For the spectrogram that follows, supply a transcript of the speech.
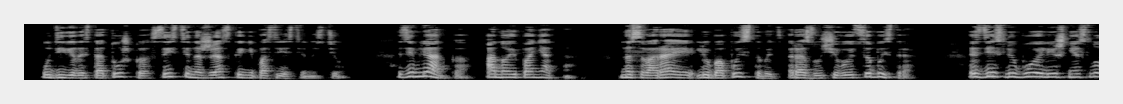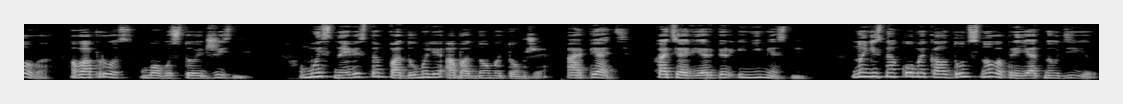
– удивилась Татушка с истинно женской непосредственностью. «Землянка, оно и понятно. На сварае любопытствовать разучиваются быстро. Здесь любое лишнее слово, вопрос могут стоить жизни. Мы с Невистом подумали об одном и том же. Опять, хотя Вербер и не местный. Но незнакомый колдун снова приятно удивил.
